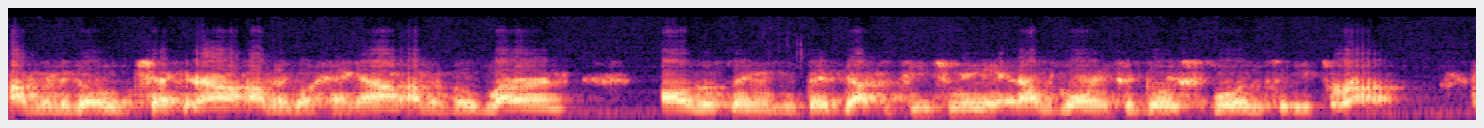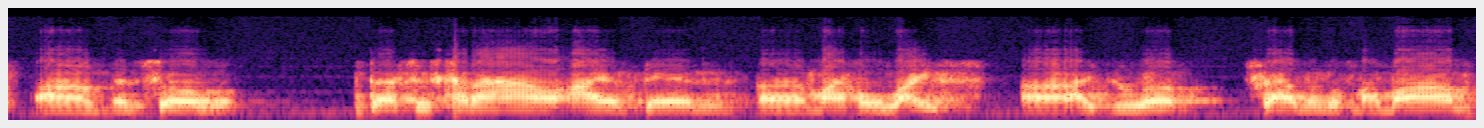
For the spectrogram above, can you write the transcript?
I'm to go check it out. I'm to go hang out. I'm to go learn all the things that they've got to teach me, and I'm going to go explore the city of Toronto. Um, and so that's just kind of how I have been uh, my whole life. Uh, I grew up traveling with my mom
